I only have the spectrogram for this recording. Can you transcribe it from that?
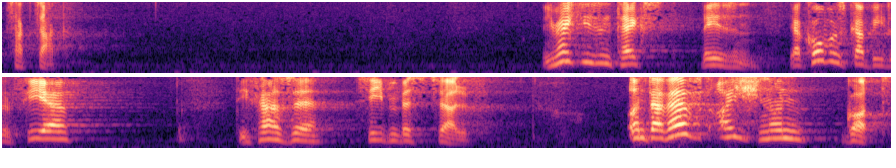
zack, zack. Ich möchte diesen Text lesen. Jakobus Kapitel 4, die Verse 7 bis 12. Unterwerft euch nun Gott,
